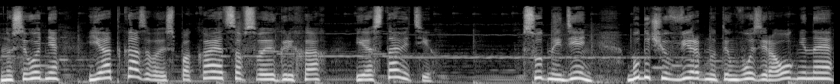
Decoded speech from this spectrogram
Но сегодня я отказываюсь покаяться в своих грехах и оставить их. В судный день, будучи ввергнутым в озеро Огненное,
